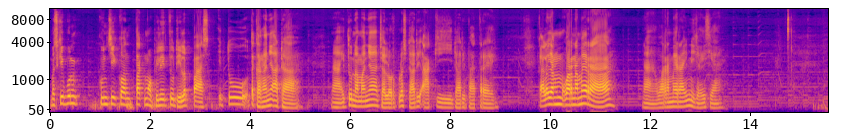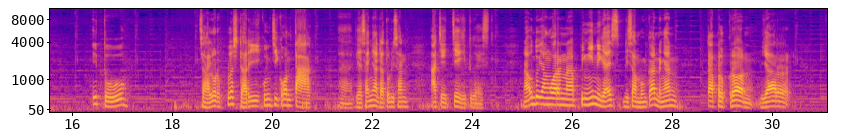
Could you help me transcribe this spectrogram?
Meskipun kunci kontak mobil itu dilepas itu tegangannya ada. Nah itu namanya jalur plus dari aki dari baterai. Kalau yang warna merah nah warna merah ini guys ya. Itu jalur plus dari kunci kontak. Nah, biasanya ada tulisan ACC gitu guys nah untuk yang warna pink ini guys disambungkan dengan kabel ground biar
